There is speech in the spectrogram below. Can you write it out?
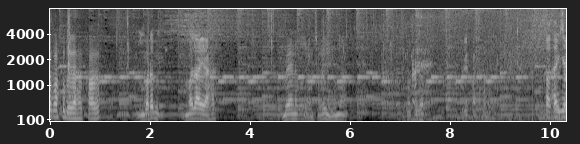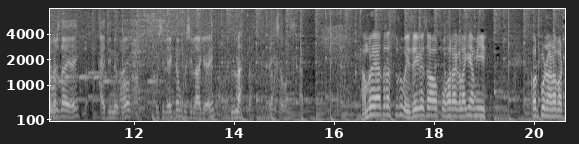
तिमीलाई कस्तो भइरहेको खाजा? बडो मजा आइरहेको बिहानको घुमसँगै हिउँमा थ्याङ्क सो मच दाई है। आइदिनु भयो। खुसीले एकदम खुसी लाग्यो है। ल थ्याङ्क सो मच हाम्रो यात्रा सुरु भइसकेको छ। अब पोखराको लागि हामी कर्पुर डाँडाबाट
